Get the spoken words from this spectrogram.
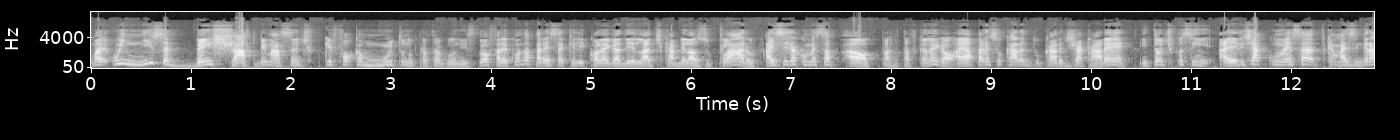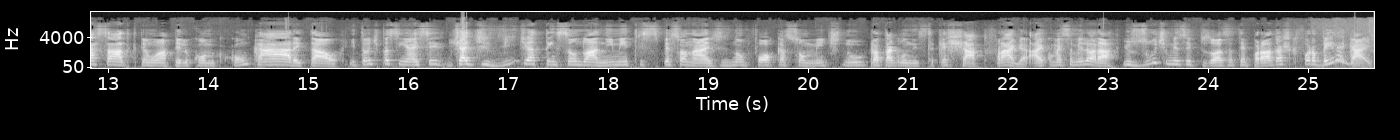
Mas o início é bem chato, bem maçante, porque foca muito no protagonista. Igual eu falei, quando aparece aquele colega dele lá de cabelo azul claro, aí você já começa. Ah, ó, tá, tá ficando legal. Aí aparece o cara do cara de jacaré. Então, tipo assim, aí ele já começa a ficar mais engraçado, que tem um apelo cômico com o cara e tal. Então, tipo assim, aí você já divide a atenção do anime entre esses personagens, não foca somente no protagonista que é chato, fraga. Aí começa a melhorar. E os últimos episódios da temporada acho que foram bem legais.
